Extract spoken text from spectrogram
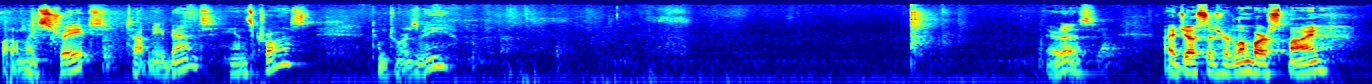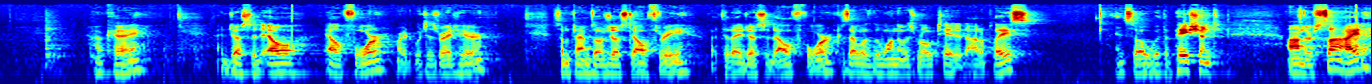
Bottom leg straight, top knee bent, hands crossed. Come towards me. There it is. I adjusted her lumbar spine. Okay. Adjusted L, L4, right, which is right here. Sometimes I'll adjust L3, but today I adjusted L4 because that was the one that was rotated out of place. And so with the patient on their side,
